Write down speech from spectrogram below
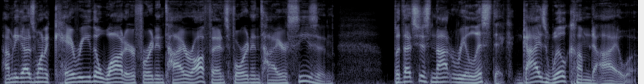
How many guys want to carry the water for an entire offense for an entire season? But that's just not realistic. Guys will come to Iowa.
